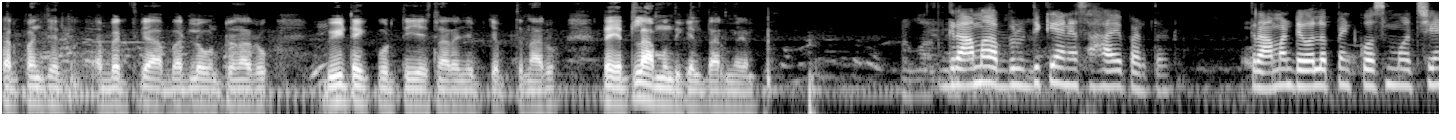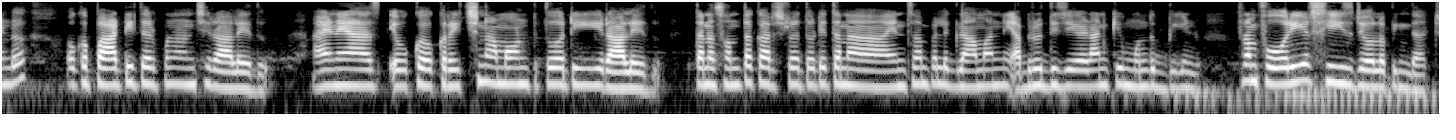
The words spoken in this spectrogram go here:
సర్పంచ్ అభ్యర్థిగా బరిలో ఉంటున్నారు. బీటెక్ పూర్తి చేసినారని చెప్పి చెప్తున్నారు. అంటే ఎట్లా ముందుకెళ్తారు మేడం? గ్రామ అభివృద్ధికి ఆయన సహాయపడతాడు. గ్రామ డెవలప్మెంట్ కోసం వచ్చిండు. ఒక పార్టీ తరపున నుంచి రాలేదు. ఆయన ఒక ఒకరు ఇచ్చిన అమౌంట్ తోటి రాలేదు. తన సొంత ఖర్చులతోటి తన ఎన్సంపల్లి గ్రామాన్ని అభివృద్ధి చేయడానికి ముందుకు దిగిండు. From four years he's developing that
